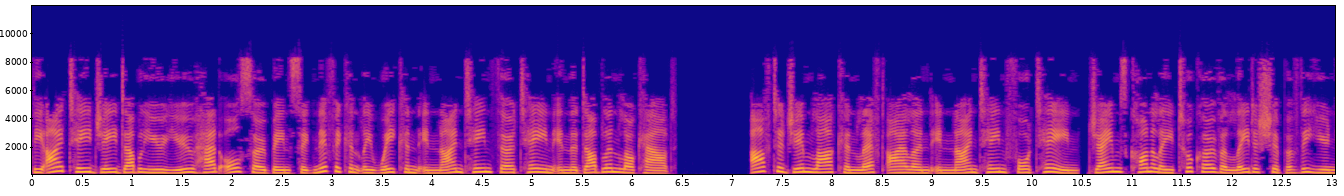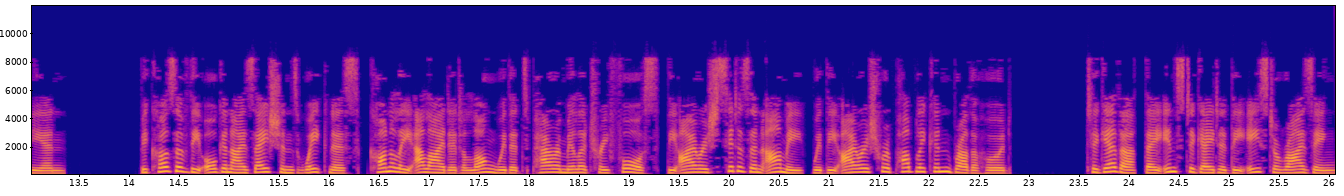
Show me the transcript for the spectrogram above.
The ITGWU had also been significantly weakened in 1913 in the Dublin lockout. After Jim Larkin left Ireland in 1914, James Connolly took over leadership of the Union. Because of the organisation's weakness, Connolly allied it along with its paramilitary force, the Irish Citizen Army, with the Irish Republican Brotherhood. Together, they instigated the Easter Rising,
